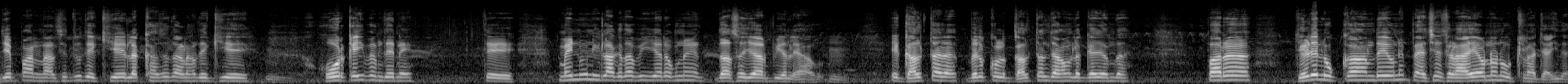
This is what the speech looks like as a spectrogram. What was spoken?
ਜੇ ਭਾਨਾ ਸਿੱਧੂ ਦੇਖੀਏ ਲੱਖਾ ਸਿਧਾਣਾ ਦੇਖੀਏ ਹੋਰ ਕਈ ਬੰਦੇ ਨੇ। ਤੇ ਮੈਨੂੰ ਨਹੀਂ ਲੱਗਦਾ ਵੀ ਯਾਰ ਉਹਨੇ 10000 ਰੁਪਏ ਲਿਆ ਹੋ। ਇਹ ਗਲਤ ਹੈ ਬਿਲਕੁਲ ਗਲਤ ਇਲਜ਼ਾਮ ਲੱਗਿਆ ਜਾਂਦਾ। ਪਰ ਜਿਹੜੇ ਲੋਕਾਂ ਦੇ ਉਹਨੇ ਪੈਸੇ ਛੜਾਏ ਆ ਉਹਨਾਂ ਨੂੰ ਉੱਠਣਾ ਚਾਹੀਦਾ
